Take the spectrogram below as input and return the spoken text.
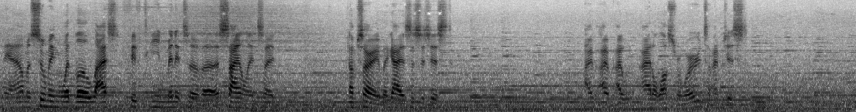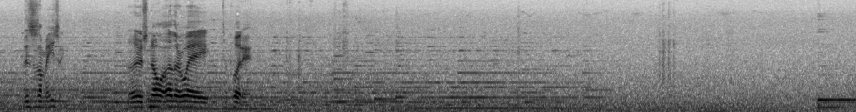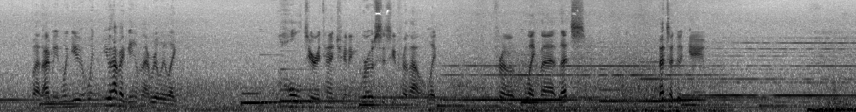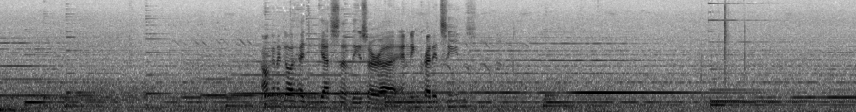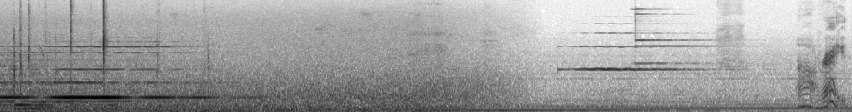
Yeah, I'm assuming with the last 15 minutes of uh, silence, I, I'm sorry, but guys, this is just. I, I, I, I at a loss for words. I'm just. This is amazing. There's no other way to put it. But I mean, when you when you have a game that really like holds your attention and grosses you for that like for like that, that's that's a good game. I'm gonna go ahead and guess that these are uh, ending credit scenes. Right.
